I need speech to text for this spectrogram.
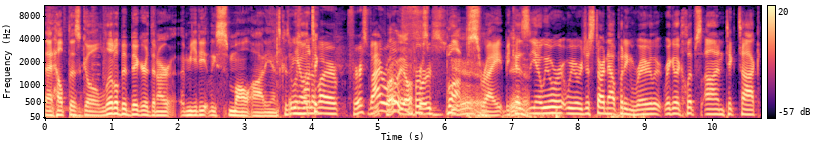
that helped us go a little bit bigger than our immediately small audience because It was you know, one Tik- of our first viral. Probably our first, first- bumps, yeah, right? Because yeah. you know we were we were just starting out putting regular regular clips on TikTok,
